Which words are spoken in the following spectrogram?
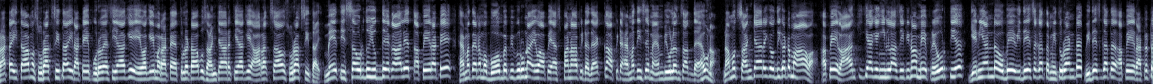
රට ඊටාම සුරක්ෂිතයි රටේ පුරවැසියාගේ ඒ වගේම රට ඇතුළට ආපු සංචාරකයාගේ ආරක්ෂාව සුරක්ෂිතයි. මේ 30 අවුරුදු යුද්ධය කාලෙත් අපේ රටේ හැමතැනම බෝම්බ පිපිරුණා. ඒවා අපේ අස්පනා අපිට දැක්කා. අපිට හැමතිස්සෙම ඇම්බියුලන්ස් අද්ද ඇහුණා. නමුත් සංචාරකයෝ දිගටම ආවා. අපේ ලාංකිකයාගෙන් ඉල්ලා සිටිනවා මේ ප්‍රවෘත්තිය ගෙනියන්න බලන්ඩ ඔබේ විදේශගත මිතුරන්ට විදේශගත අපේ රටට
